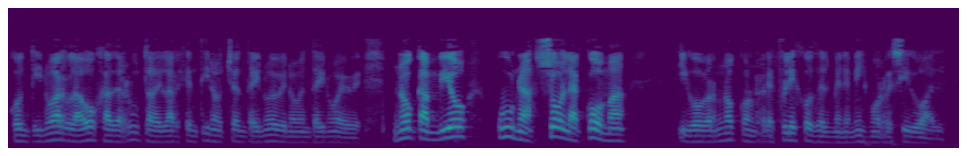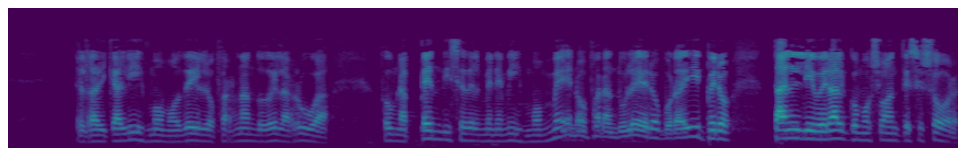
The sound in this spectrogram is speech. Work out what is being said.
continuar la hoja de ruta de la Argentina 89-99. No cambió una sola coma y gobernó con reflejos del menemismo residual. El radicalismo modelo Fernando de la Rúa fue un apéndice del menemismo, menos farandulero por ahí, pero tan liberal como su antecesor.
